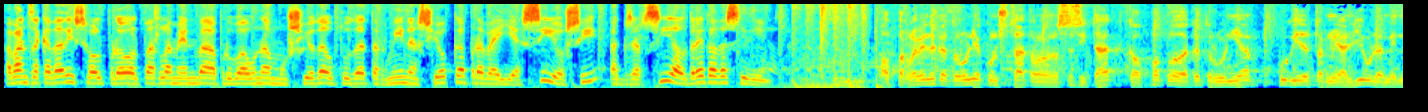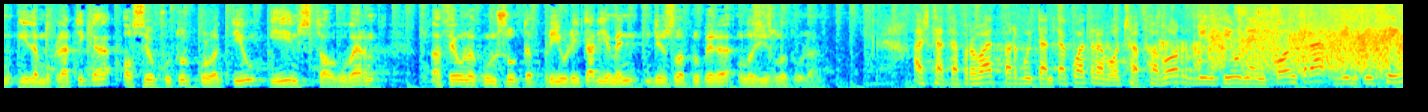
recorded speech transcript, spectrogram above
Abans de quedar dissolt, però, el Parlament va aprovar una moció d'autodeterminació que preveia sí o sí exercir el dret a decidir. El Parlament de Catalunya constata la necessitat que el poble de Catalunya pugui determinar lliurement i democràtica el seu futur col·lectiu i insta el govern a fer una consulta prioritàriament dins la propera legislatura. Ha estat aprovat per 84 vots a favor, 21 en contra, 25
